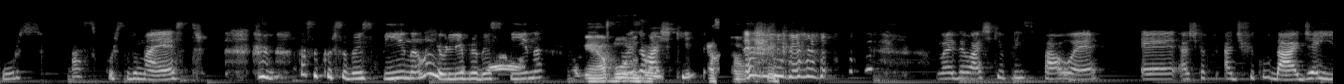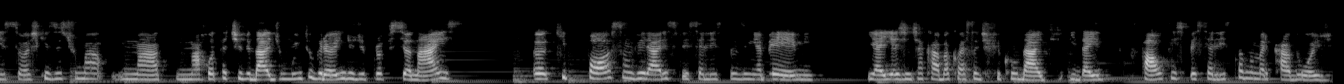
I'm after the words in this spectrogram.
curso, faço curso do maestro, faço curso do Espina, leio o livro do Espina. Vou ganhar bônus. Mas eu acho que. mas eu acho que o principal é, é. Acho que a, dificuldade é isso. Eu acho que existe uma, uma, uma rotatividade muito grande de profissionais uh, que possam virar especialistas em ABM. E aí a gente acaba com essa dificuldade. E daí falta especialista no mercado hoje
